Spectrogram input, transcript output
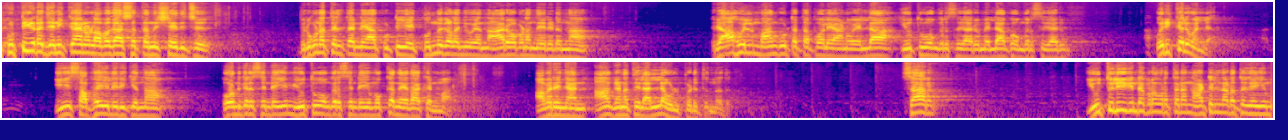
കുട്ടിയുടെ ജനിക്കാനുള്ള അവകാശത്തെ നിഷേധിച്ച് ഭ്രൂണത്തിൽ തന്നെ ആ കുട്ടിയെ കൊന്നുകളഞ്ഞു എന്ന ആരോപണം നേരിടുന്ന രാഹുൽ മാങ്കൂട്ടത്തെ പോലെയാണോ എല്ലാ യൂത്ത് കോൺഗ്രസ്സുകാരും എല്ലാ കോൺഗ്രസ്സുകാരും? ഒരിക്കലുമല്ല. ഈ സഭയിലിരിക്കുന്ന കോൺഗ്രസിന്റെയും യൂത്ത് കോൺഗ്രസിന്റെയും ഒക്കെ നേതാക്കന്മാർ അവരെ ഞാൻ ആ ഗണത്തിലല്ല ഉൾപ്പെടുത്തുന്നത്. സാർ യൂത്ത് ലീഗിന്റെ പ്രവർത്തനം നാട്ടിൽ നടത്തുകയും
